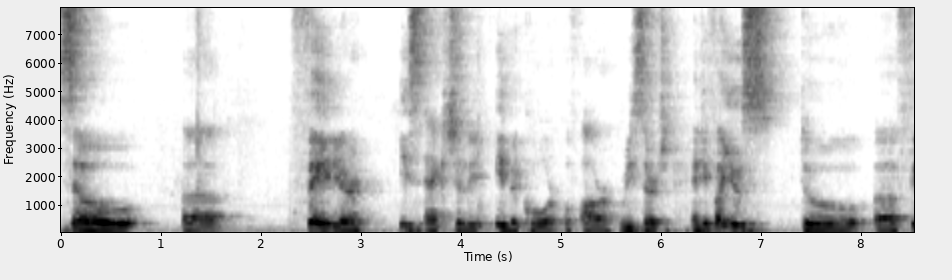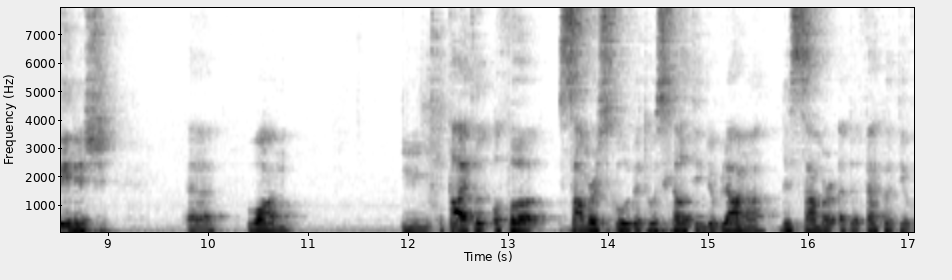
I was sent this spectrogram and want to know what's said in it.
So uh, failure is actually in the core of our research and if i use to uh, finish uh, one mm, title of a summer school that was held in Ljubljana this summer at the Faculty of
